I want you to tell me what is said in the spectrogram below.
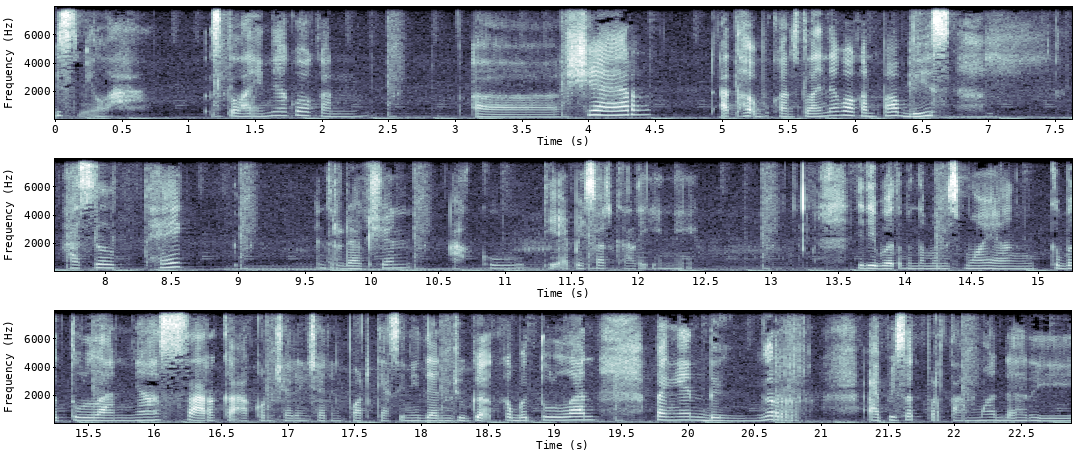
Bismillah. Setelah ini aku akan uh, share atau bukan setelah aku akan publish hasil take introduction aku di episode kali ini jadi buat teman-teman semua yang kebetulan nyasar ke akun sharing-sharing podcast ini dan juga kebetulan pengen denger episode pertama dari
